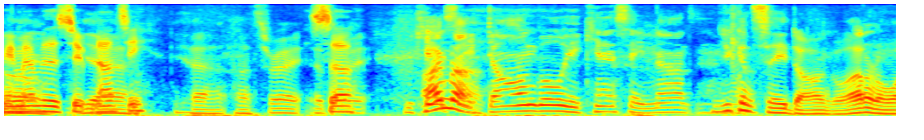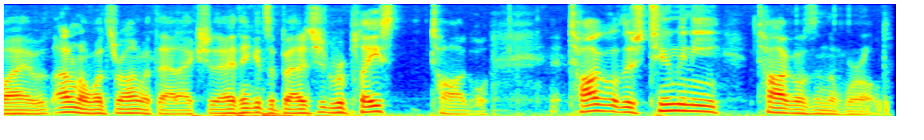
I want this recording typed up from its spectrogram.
You remember Oh, the soup yeah. Nazi? yeah that's right that's So- right. You can't I'm say not- dongle. You can't say not. you can say dongle i don't know why i don't know what's wrong with that actually i think it's a bad it should replace toggle toggle there's too many toggles in the world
